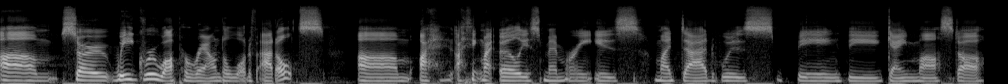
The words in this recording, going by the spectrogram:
Um, so we grew up around a lot of adults. Um, I, I think my earliest memory is my dad was being the game master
